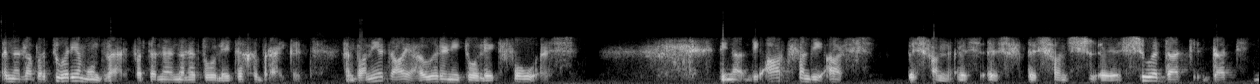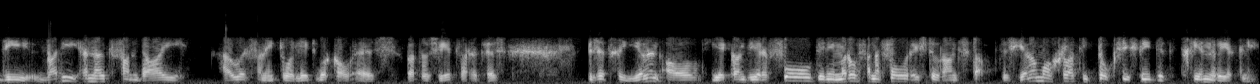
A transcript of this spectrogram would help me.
in 'n laboratorium ontwerp wat hulle in hulle toilette gebruik het. En wanneer daai houer in die toilet vol is, die die aard van die as is van is is is van eh, so dat die wat die inhoud van daai houer van die toilet ook al is wat ons weet wat dit is is dit geheel en al jy kan weer 'n vol in die middel van 'n vol restaurant stap. Dis heeltemal glad nie toksies nie dit geen reuk nie.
